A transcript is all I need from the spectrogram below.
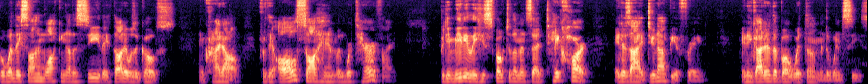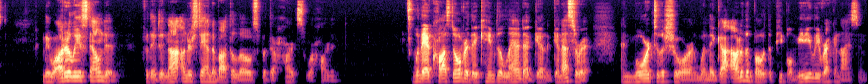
but when they saw him walking on the sea, they thought it was a ghost and cried out, for they all saw him and were terrified. But immediately he spoke to them and said, Take heart, it is I, do not be afraid. And he got into the boat with them, and the wind ceased. They were utterly astounded, for they did not understand about the loaves, but their hearts were hardened. When they had crossed over, they came to land at Gennesaret and moored to the shore. And when they got out of the boat, the people immediately recognized him,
